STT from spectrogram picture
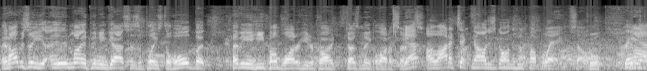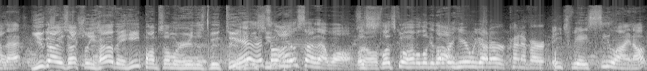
And obviously, in my opinion, gas has a place to hold, but having a heat pump water heater product does make a lot of sense. Yeah, a lot of technologies going the heat pump way. So Cool. great to Now, have that. You guys actually have a heat pump somewhere here in this booth too. Yeah, that's see on that? the other side of that wall. Let's so let's go have a look at that. over here we got our kind of our HVAC lineup.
